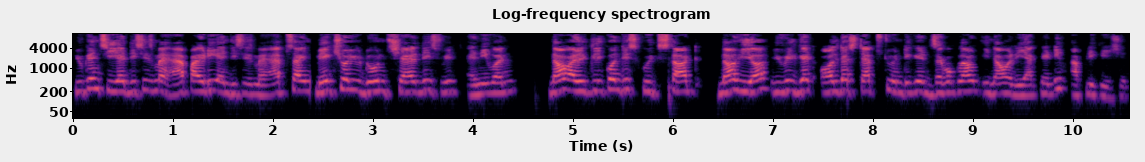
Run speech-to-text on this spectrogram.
you can see here, this is my app ID and this is my app sign. Make sure you don't share this with anyone. Now I will click on this quick start. Now here, you will get all the steps to integrate ZEGOCLOUD in our React Native application.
